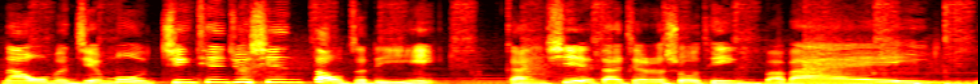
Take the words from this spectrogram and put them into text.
那我们节目今天就先到这里，感谢大家的收听，拜拜。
